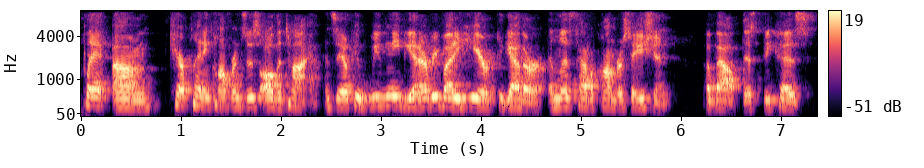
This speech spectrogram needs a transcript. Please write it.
plan, um, care planning conferences all the time and say, okay, we need to get everybody here together and let's have a conversation about this because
